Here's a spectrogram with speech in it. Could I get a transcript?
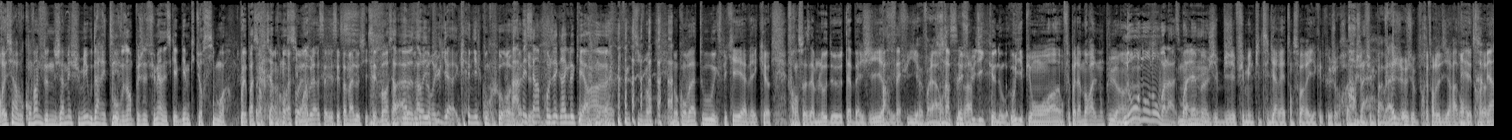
vont réussir à vous convaincre de ne jamais fumer ou d'arrêter. Pour vous empêcher de fumer un escape game qui dure 6 mois. Vous pouvez pas sortir pendant Ouais, 6 ouais, mois. voilà, ça- c'est pas mal aussi. C'est bon, un Ah, peu- vous auriez pu ga- gagner le concours. Ah mais c'est un projet Greg Leclerc. hein. Effectivement. Donc on va tout expliquer avec euh, Françoise Amelot de Tabagir. Parfait. Et puis euh, voilà, on sera plus ludique que nous. Oui, et puis on on fait pas la morale non plus. Hein. Non, non, non, voilà. Moi-même, pas- j'ai fumé une petite cigarette en soirée il y a quelques jours. Ah je bah, ne fume pas. Voilà, je, je préfère le dire avant Eh, d'être euh,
